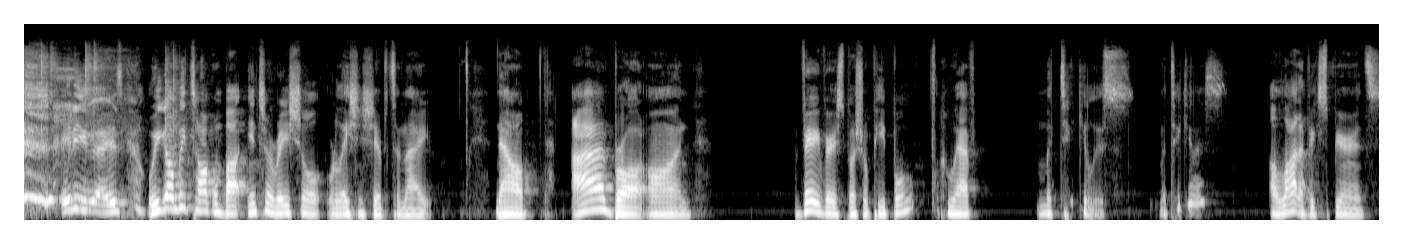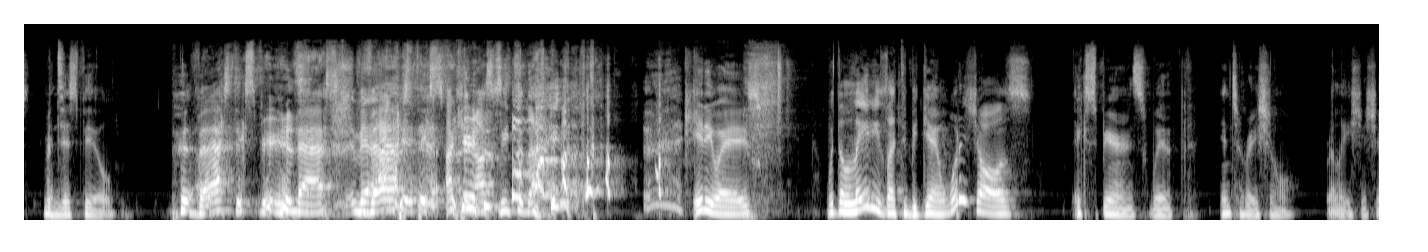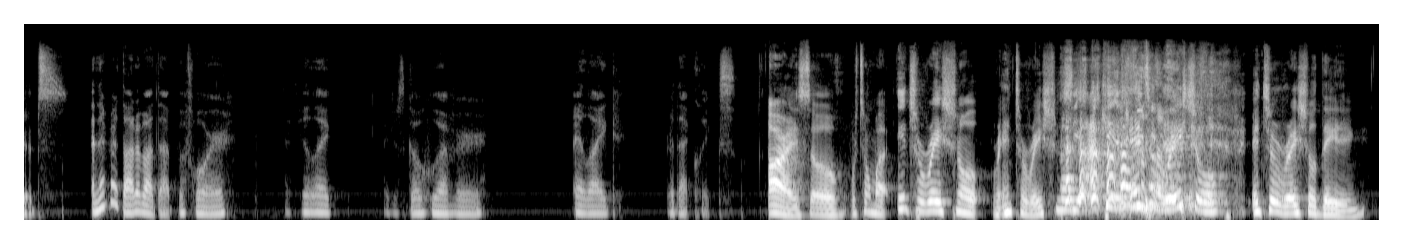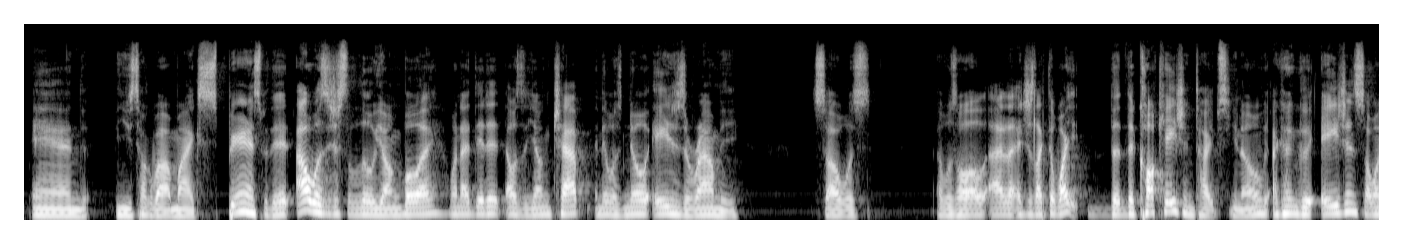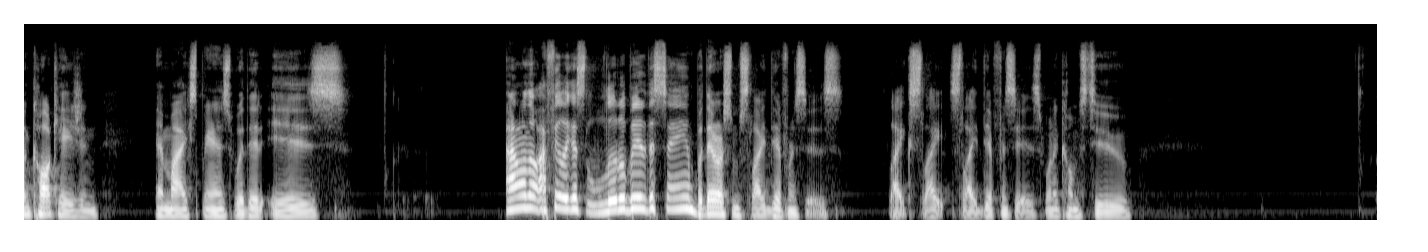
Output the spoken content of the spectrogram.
anyways, we're gonna be talking about interracial relationships tonight. Now, I brought on very, very special people who have meticulous, meticulous, a lot of experience in this field. Vast experience. Vast, Vast I, can, I cannot speak tonight. Anyways, with the ladies, like to begin. What is y'all's experience with interracial relationships? I never thought about that before. I feel like I just go whoever I like or that clicks. All right, so we're talking about interracial, interracial, See, I can't interracial. interracial dating, and you talk about my experience with it, I was just a little young boy when I did it. I was a young chap, and there was no Asians around me, so I was, I was all I, I just like the white, the the Caucasian types. You know, I couldn't go Asian, so I went Caucasian, and my experience with it is. I don't know. I feel like it's a little bit of the same, but there are some slight differences, like slight, slight differences when it comes to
